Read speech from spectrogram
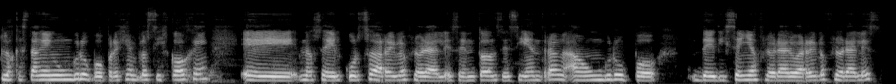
los que están en un grupo, por ejemplo, si escogen, eh, no sé, el curso de arreglos florales, entonces si entran a un grupo de diseño floral o arreglos florales,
